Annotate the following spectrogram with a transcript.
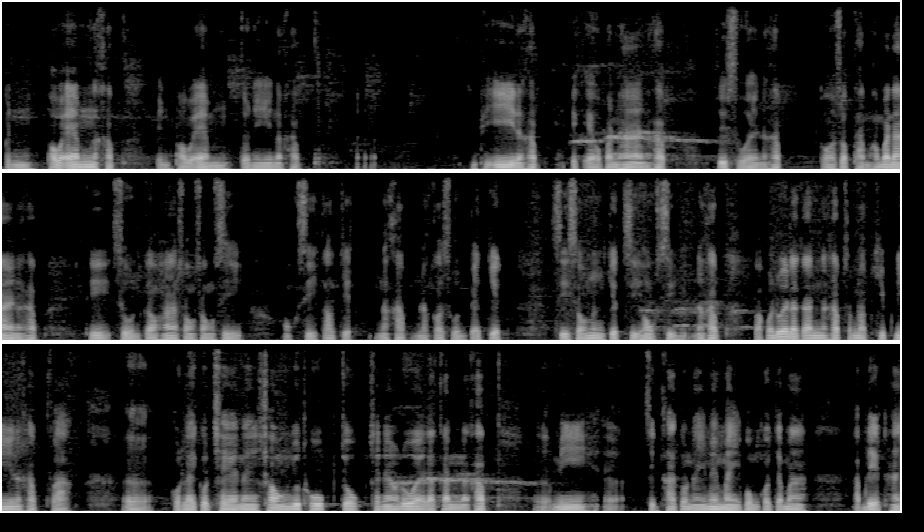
เป็น power amp นะครับเป็น power amp ตัวนี้นะครับ PE นะครับ XL 1 5นะครับ สวยๆนะครับ ก็สอบถามเข้ามาได้นะครับ ที่ 095224 6497 นะครับ แล้วก็ 087 421 7464 นะครับฝากไว้ด้วยแล้วกันนะครับสำหรับคลิปนี้นะครับ ฝากกดไลค์กดแชร์ในช่อง YouTube โจ๊กชาแนลด้วยแล้วกันนะครับ มีสินค้าตัวไหนใหม่ๆ ผมก็จะมาอัปเดตให้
